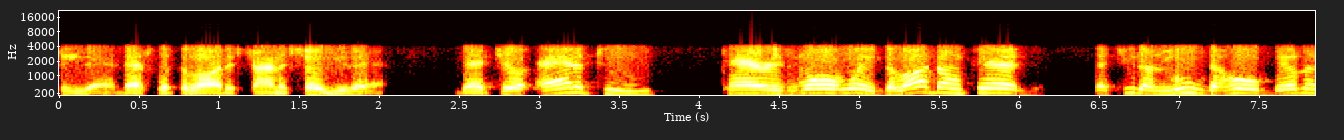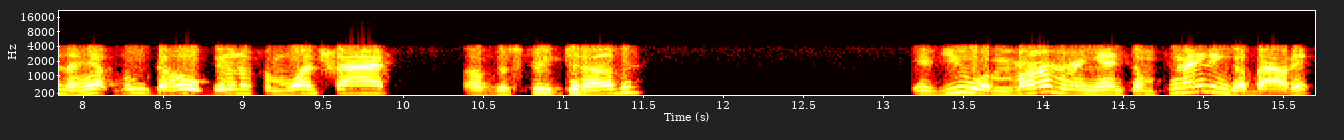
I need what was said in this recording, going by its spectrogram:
see there. That's what the Lord is trying to show you there. That your attitude carries more weight. The Lord don't care that you done move the whole building or help move the whole building from one side of the street to the other. If you are murmuring and complaining about it,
